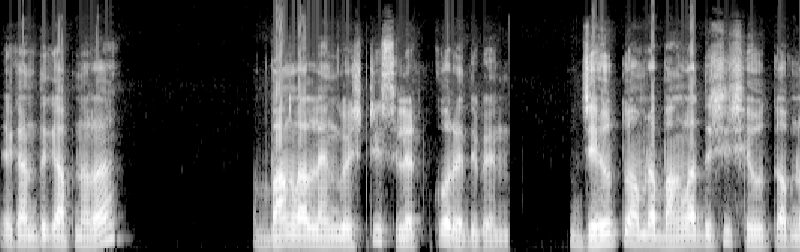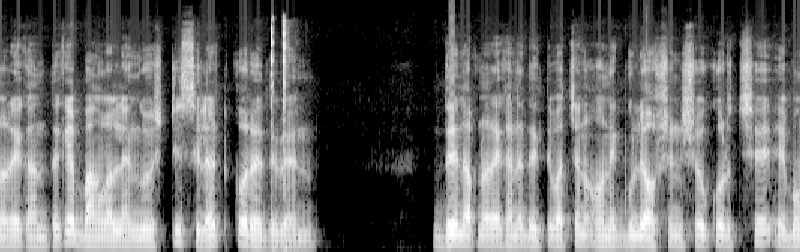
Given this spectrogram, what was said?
এখান থেকে আপনারা বাংলা ল্যাঙ্গুয়েজটি সিলেক্ট করে দিবেন। যেহেতু আমরা বাংলাদেশি, সেহেতু আপনারা এখান থেকে বাংলা ল্যাঙ্গুয়েজটি সিলেক্ট করে দেবেন। দেন আপনারা এখানে দেখতে পাচ্ছেন অনেকগুলি অপশন শো করছে এবং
